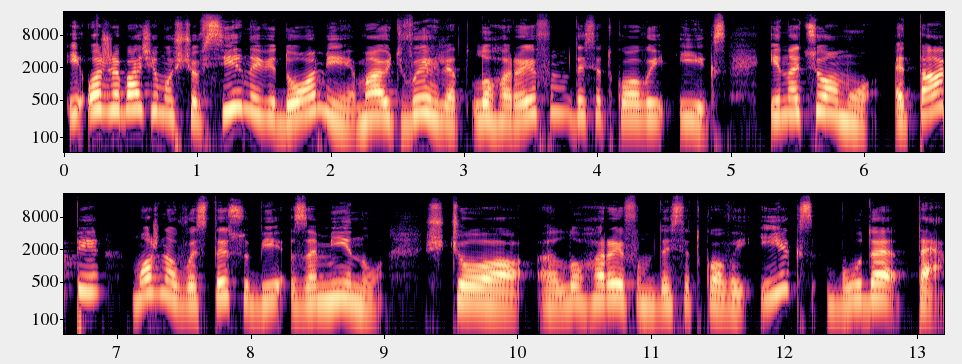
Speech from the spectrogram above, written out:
І отже, бачимо, що всі невідомі мають вигляд логарифм десятковий х. І на цьому етапі можна ввести собі заміну, що е, логарифм десятковий х буде t.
